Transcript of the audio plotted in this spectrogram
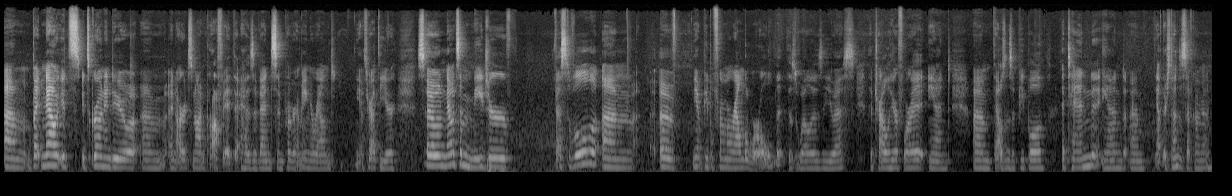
Um, but now it's it's grown into um, an arts nonprofit that has events and programming around you know throughout the year. So now it's a major festival um, of you know people from around the world as well as the U.S. that travel here for it, and um, thousands of people attend, and um, yeah, there's tons of stuff going on.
